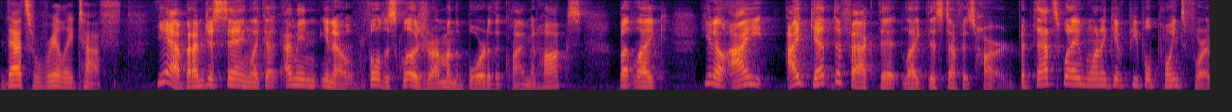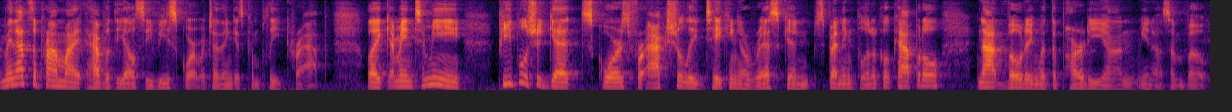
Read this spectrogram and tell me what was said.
that's really tough. Yeah, but I'm just saying, like, I, mean, you know, full disclosure, I'm on the board of the Climate Hawks, but like, you know, I I get the fact that like this stuff is hard, but that's what I want to give people points for. I mean, that's the problem I have with the LCV score, which I think is complete crap. Like, I mean, to me, people should get scores for actually taking a risk and spending political capital, not voting with the party on, you know, some vote.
